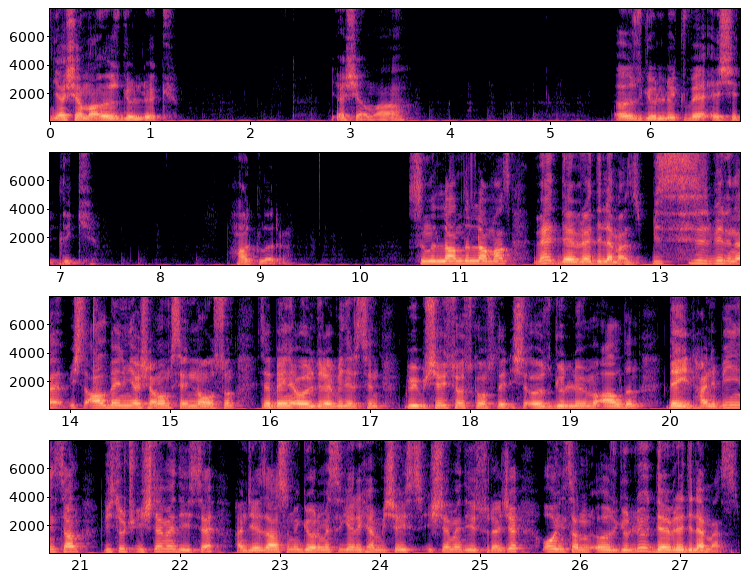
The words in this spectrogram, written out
Yaşama, özgürlük, yaşama, özgürlük ve eşitlik hakları sınırlandırılamaz ve devredilemez. Biz siz birine işte al benim yaşamım senin olsun. İşte beni öldürebilirsin gibi bir şey söz konusu değil. İşte özgürlüğümü aldın değil. Hani bir insan bir suç işlemediyse hani cezasını görmesi gereken bir şey işlemediği sürece o insanın özgürlüğü devredilemez.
